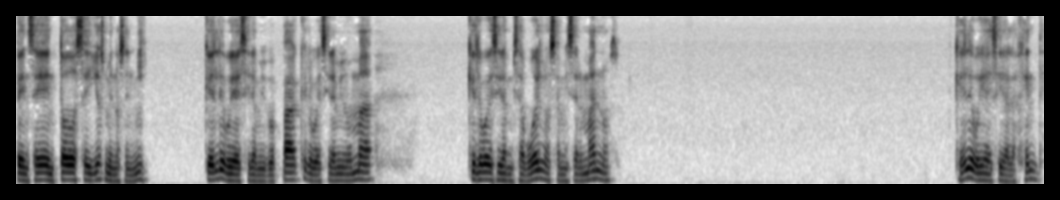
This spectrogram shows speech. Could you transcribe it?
pensé en todos ellos menos en mí. ¿Qué le voy a decir a mi papá? ¿Qué le voy a decir a mi mamá? ¿Qué le voy a decir a mis abuelos, a mis hermanos? ¿Qué le voy a decir a la gente?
